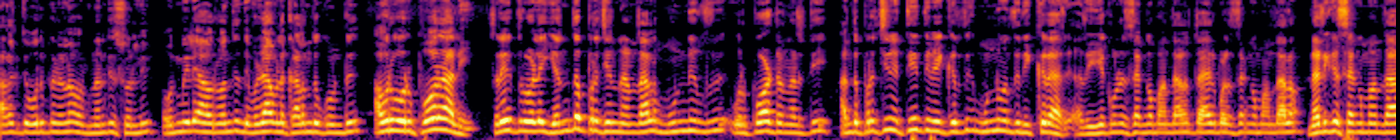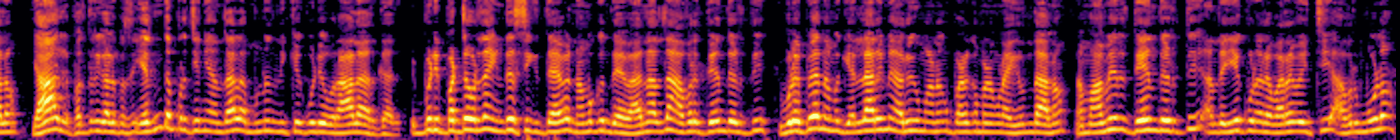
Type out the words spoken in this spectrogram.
அனைத்து உறுப்பினர்களும் அவர் நன்றி சொல்லி உண்மையிலே அவர் வந்து இந்த விழாவில் கலந்து கொண்டு அவர் ஒரு போராளி. திரைத்துறையில் எந்த பிரச்சனை நடந்தாலும் முன்னின்று ஒரு போராட்டம் நடத்தி அந்த பிரச்சனையை தீர்த்து வைக்கிறதுக்கு முன் வந்து நிற்கிறாரு. அது இயக்குனர் சங்கமாக இருந்தாலும் தயாரிப்பாளர் சங்கமாக இருந்தாலும் நடிகர் சங்கமாக இருந்தாலும் யார் பத்திரிகையாளர் பிரச்சனை எந்த பிரச்சனையாக இருந்தாலும் முன்னு நிற்கக்கூடிய ஒரு ஆளாக இருக்கார். இப்படிப்பட்டவர் தான் இண்டஸ்ட்ரிக்கு தேவை நமக்கும் தேவை. அதனால தான் அவரை தேர்ந்தெடுத்து இவ்வளோ பேர் நமக்கு எல்லாருமே அறிவுமானவங்க பழக்கமானவங்களாக இருந்தாலும் நம்ம அமீர் தேர்ந்தெடுத்து அந்த இயக்குனரை வர வச்சு அவர் மூலம்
